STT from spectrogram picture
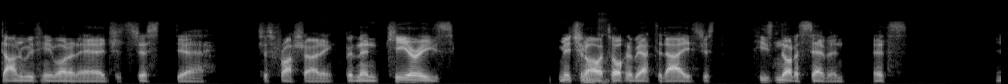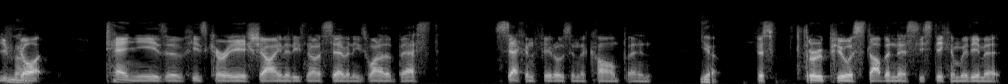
done with him on an edge. It's just yeah, just frustrating. But then Keary's Mitch and I were talking about today. He's just he's not a seven. It's you've No. got ten years of his career showing that he's not a seven. He's one of the best second fiddles in the comp, and Yeah. just through pure stubbornness, you're sticking with him at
